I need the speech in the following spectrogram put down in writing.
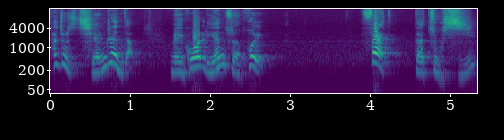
他就是前任的美国联准会 Fed 的主席。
